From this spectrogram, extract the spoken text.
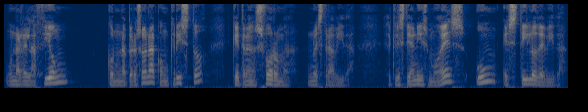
una relación con una persona, con Cristo, que transforma nuestra vida. El cristianismo es un estilo de vida.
